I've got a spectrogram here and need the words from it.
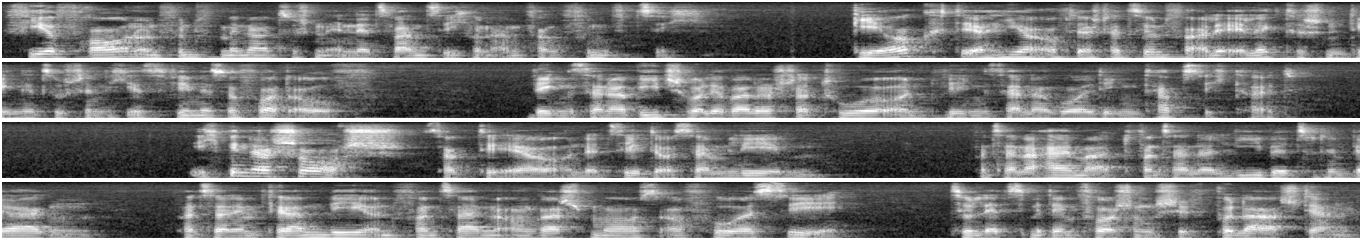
Vier Frauen und fünf Männer zwischen Ende 20 und Anfang 50. Georg, der hier auf der Station für alle elektrischen Dinge zuständig ist, fiel mir sofort auf. Wegen seiner Beachvolleyballer-Statur und wegen seiner goldigen Tapsigkeit. Ich bin der Schorsch, sagte er und erzählte aus seinem Leben, von seiner Heimat, von seiner Liebe zu den Bergen, von seinem Fernweh und von seinen Engagements auf hoher See, zuletzt mit dem Forschungsschiff Polarstern.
